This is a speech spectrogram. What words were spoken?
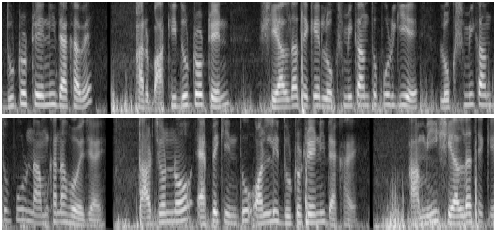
দুটো ট্রেনই দেখাবে। আর বাকি দুটো ট্রেন শিয়ালদা থেকে লক্ষ্মীকান্তপুর গিয়ে লক্ষ্মীকান্তপুর নামখানা হয়ে যায়। তার জন্য অ্যাপে কিন্তু অনলি দুটো ট্রেনই দেখায়। আমি শিয়ালদা থেকে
